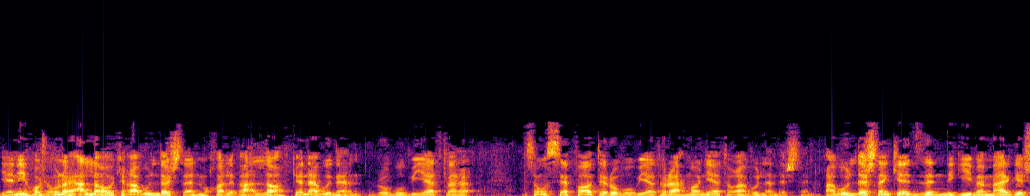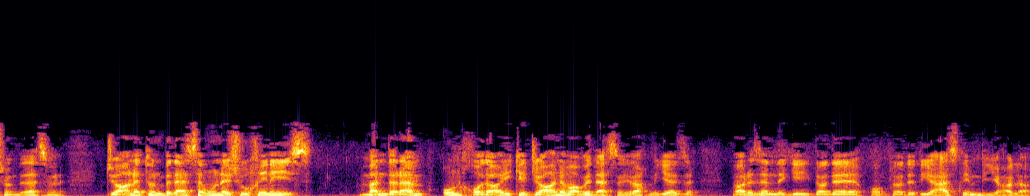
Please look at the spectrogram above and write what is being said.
یعنی خوش اونای الله رو که قبول داشتن مخالف الله که نبودن. ربوبیت و مثلا اون صفات ربوبیت و رحمانیت رو قبول نداشتن. قبول داشتن که زندگی و مرگشون به دستونه جانتون به دست اون شوخی نیست. من دارم اون خدایی که جان ما به دسته یه وقت میگه ما زندگی داده خب داده دیگه هستیم دیگه حالا.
